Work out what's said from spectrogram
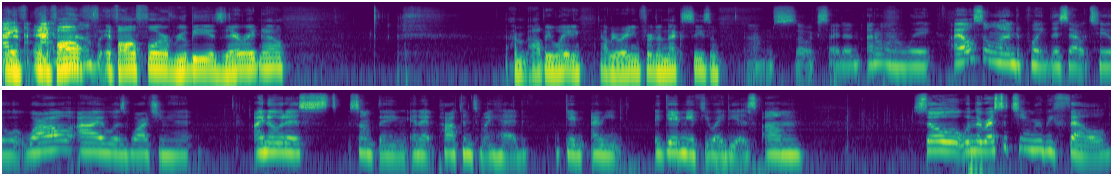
And I- if and I if all know. if all four of Ruby is there right now, I'm, I'll be waiting. I'll be waiting for the next season. I'm so excited. I don't want to wait. I also wanted to point this out too. While I was watching it, I noticed something and it popped into my head. Gave I mean, it gave me a few ideas. Um so when the rest of Team RWBY fell,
